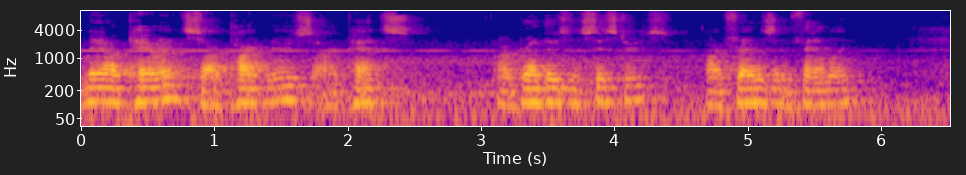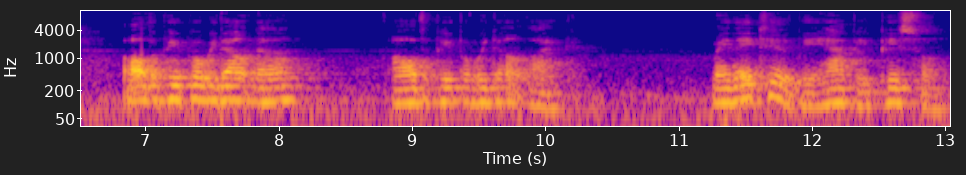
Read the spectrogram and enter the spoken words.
May our parents, our partners, our pets, our brothers and sisters, our friends and family, all the people we don't know, all the people we don't like, may they too be happy, peaceful,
